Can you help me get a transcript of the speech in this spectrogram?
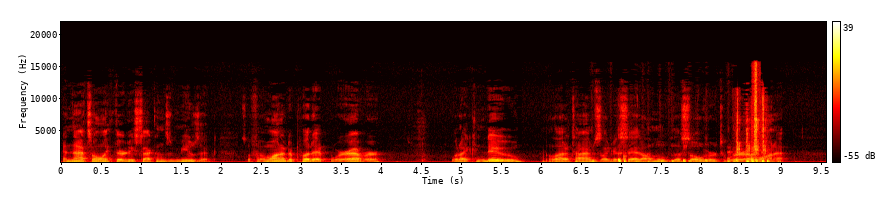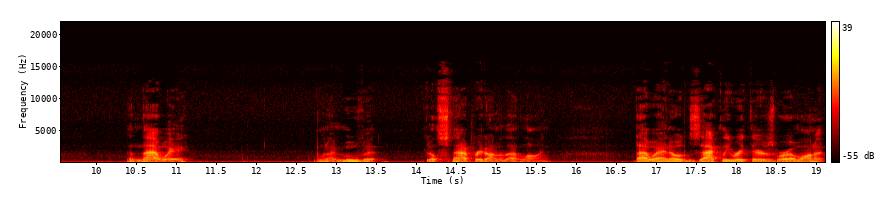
and that's only 30 seconds of music. So if I wanted to put it wherever, what I can do, a lot of times, like I said, I'll move this over to where I want it. Then that way, when I move it, it'll snap right onto that line. That way I know exactly right there is where I want it.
